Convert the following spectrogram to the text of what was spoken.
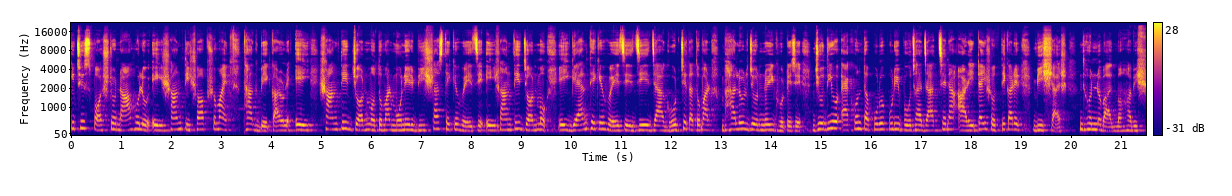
কিছু স্পষ্ট না হলেও এই শান্তি সব সময় থাকবে। কারণ এই শান্তির জন্ম তোমার মনের বিশ্বাস থেকে হয়েছে। এই শান্তির জন্ম, এই জ্ঞান থেকে হয়েছে যে যা ঘটছে তা তোমার ভালোর জন্যই ঘটেছে। যদিও এখন তা পুরোপুরি বোঝা যাচ্ছে না, আর এটাই সত্যিকারের বিশ্বাস। ধন্যবাদ মহাবিশ্ব।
